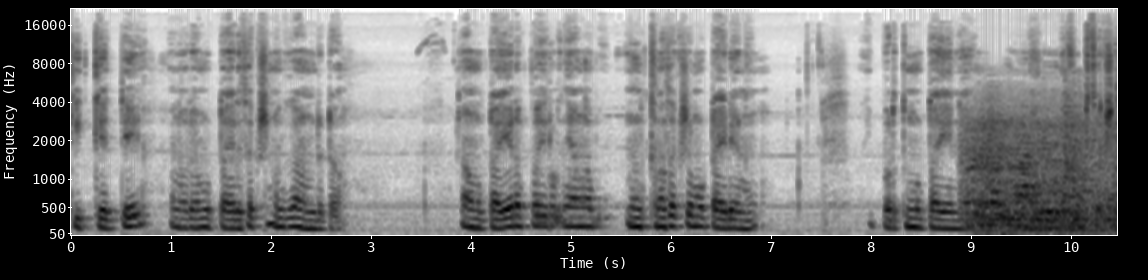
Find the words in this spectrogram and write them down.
കിക്കറ്റ് അങ്ങനെ ഓരോ മുട്ടായിയുടെ സെക്ഷനൊക്കെ കാണുന്നുണ്ട് കേട്ടോ ആ മുട്ടായിയാണ് ഇപ്പോൾ ഞങ്ങൾ നിൽക്കുന്ന സെക്ഷൻ മുട്ടായിയുടെയാണ്. ഇപ്പുറത്ത് മുട്ടായി തന്നെ. ഫുഡ് സെക്ഷൻ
